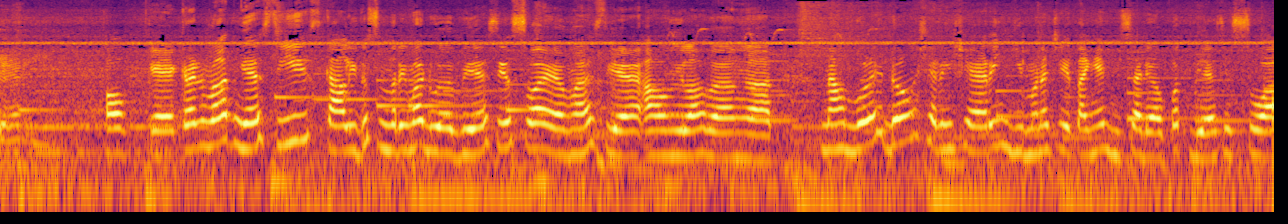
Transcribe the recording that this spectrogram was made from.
BRI. Oke, keren banget nggak sih sekaligus menerima dua beasiswa ya Mas ya, alhamdulillah banget. Nah, boleh dong sharing-sharing gimana ceritanya bisa dapat beasiswa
